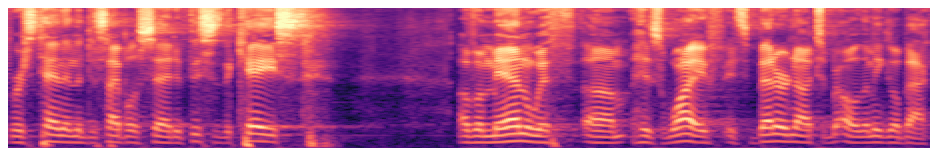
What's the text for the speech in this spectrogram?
Verse 10 And the disciples said, If this is the case, of a man with um, his wife, it's better not to. Oh, let me go back.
